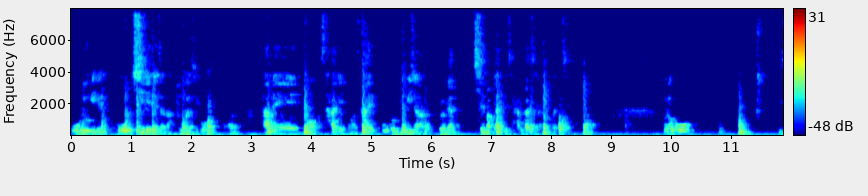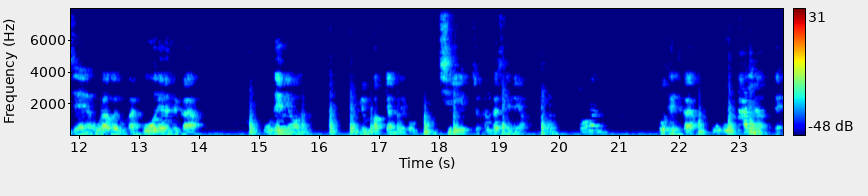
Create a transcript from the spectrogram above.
5, 6이 돼. 5, 7이 되잖아. 두 가지고. 어, 3에 어 4에 어 4에 5, 그럼 6이잖아. 그러면 7밖에 안 되지. 한 가지야, 맞지? 어. 그리고 이제 5라고 해볼까요? 5 되면 될까요? 5 되면 6밖에 안 되고 7이겠죠. 한 가지 되네요. 어. 또는 또 될까요? 5고 8이면 어때?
